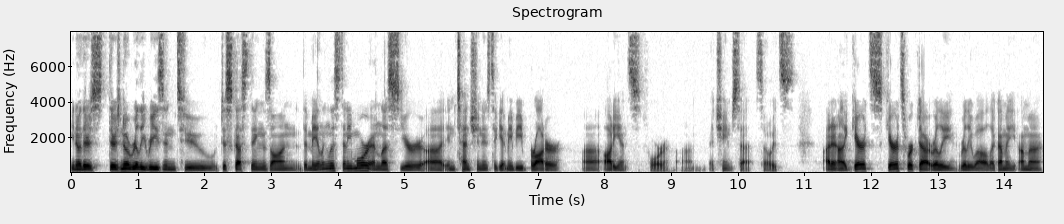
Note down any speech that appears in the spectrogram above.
you know, there's there's no really reason to discuss things on the mailing list anymore unless your uh, intention is to get maybe broader uh, audience for um, a change set. So it's I don't know, like Garrett's Gerrit's worked out really really well. Like I'm a I'm a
